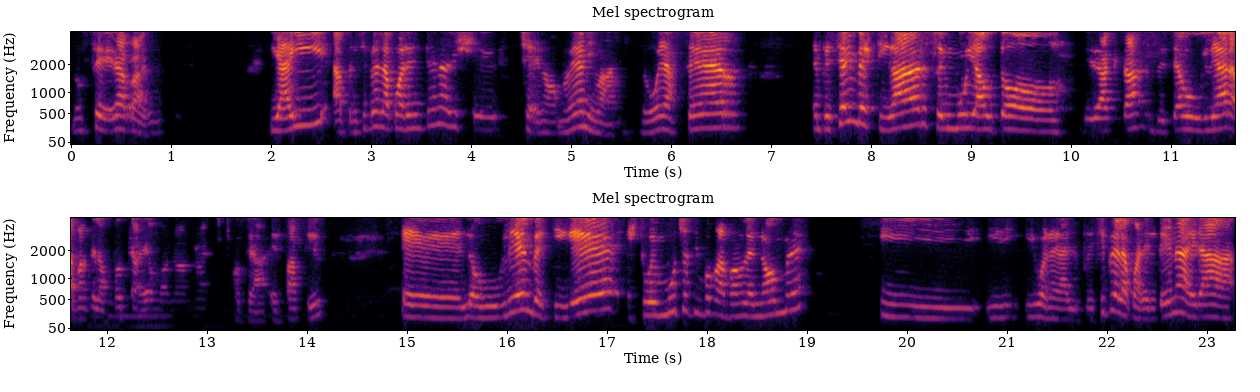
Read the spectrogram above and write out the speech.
no sé, era raro. Y ahí, a principios de la cuarentena, dije, che, no, me voy a animar, lo voy a hacer. Empecé a investigar, soy muy autodidacta, empecé a googlear, aparte los podcasts, digamos, no, no, o sea, es fácil. Eh, lo googleé, investigué, estuve mucho tiempo para ponerle el nombre y, bueno, al principio de la cuarentena era,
